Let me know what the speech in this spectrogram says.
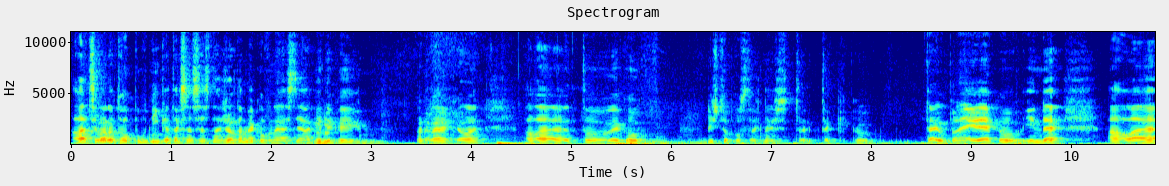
ale třeba do toho poutníka, tak jsem se snažil tam jako vnést nějaký mm. takový prvek, ale, ale to jako, když to poslechneš, tak, tak jako, to je úplně někde jako jinde, ale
